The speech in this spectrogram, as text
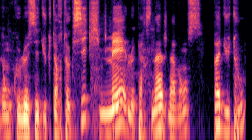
donc le séducteur toxique, mais le personnage n'avance pas du tout.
